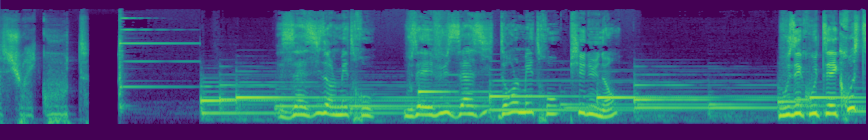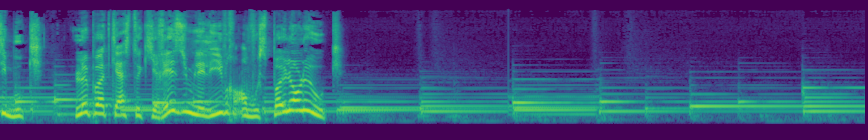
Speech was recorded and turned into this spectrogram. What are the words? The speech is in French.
Sur écoute. Zazie dans le métro. Vous avez vu Zazie dans le métro, pieds nus, non? Vous écoutez Krusty Book, le podcast qui résume les livres en vous spoilant le hook.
